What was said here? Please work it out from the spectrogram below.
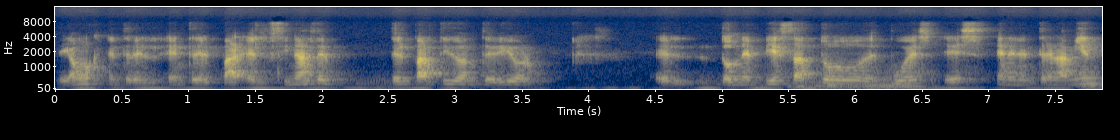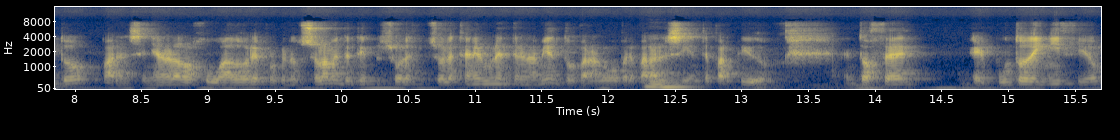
digamos, entre el, entre el, el final del, del, partido anterior, el, donde empieza todo después es en el entrenamiento para enseñar a los jugadores, porque no solamente sueles, sueles tener un entrenamiento para luego preparar el mm. siguiente partido. Entonces, el punto de inicio,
